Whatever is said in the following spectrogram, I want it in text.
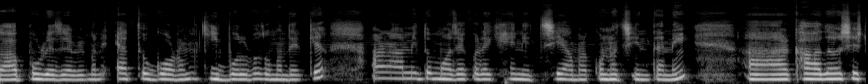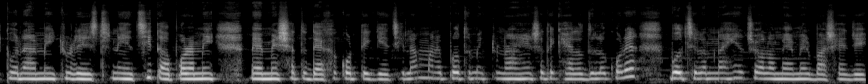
গা পুড়ে যাবে। মানে এত গরম, কি বলব তোমাদেরকে? আর আমি তো মজা করে খেয়ে নিচ্ছি, আমার কোনো চিন্তা নেই। আর খাওয়া দাওয়া শেষ করে আমি একটু রেস্ট নিয়েছি। তারপর আমি ম্যামের সাথে দেখা করতে গিয়েছিলাম। মানে প্রথমে একটু নাহিয়ার সাথে খেলাধুলা করে বলছিলাম, নাহিয়া, চলো ম্যামের বাসায় যাই।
